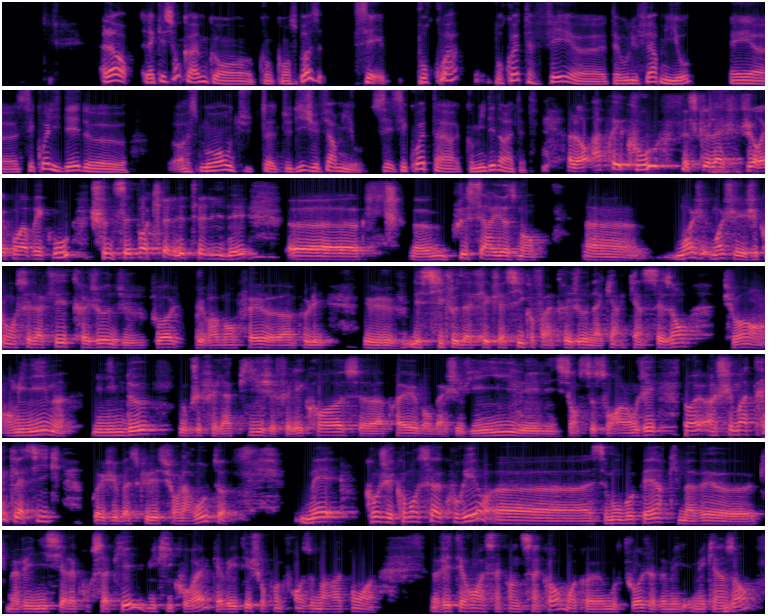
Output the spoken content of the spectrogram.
Alors la question quand même qu'on se pose, c'est pourquoi pourquoi t'as fait euh, voulu faire Mio? Et euh, c'est quoi l'idée de à ce moment où tu te, dis je vais faire Mio C'est quoi ta, comme idée dans la tête? Alors après coup, parce que là je réponds après coup, je ne sais pas quelle était l'idée. Euh, euh, plus sérieusement, euh, moi, j'ai, commencé l'athlète très jeune. Je, toi, j'ai vraiment fait un peu les, les, cycles d'athlète classiques, enfin très jeune, à 15-16 ans, tu vois, en, minime, minime 2. Donc, j'ai fait la pige, j'ai fait les crosses. Euh, après, bon, bah, j'ai vieilli, les, distances se sont rallongées. Un schéma très classique. J'ai basculé sur la route. Mais quand j'ai commencé à courir, euh, c'est mon beau-père qui m'avait euh, qui m'avait initié à la course à pied, lui qui courait, qui avait été champion de France de marathon, vétéran à 55 ans, moi, tu vois, j'avais mes, mes, 15 ans,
